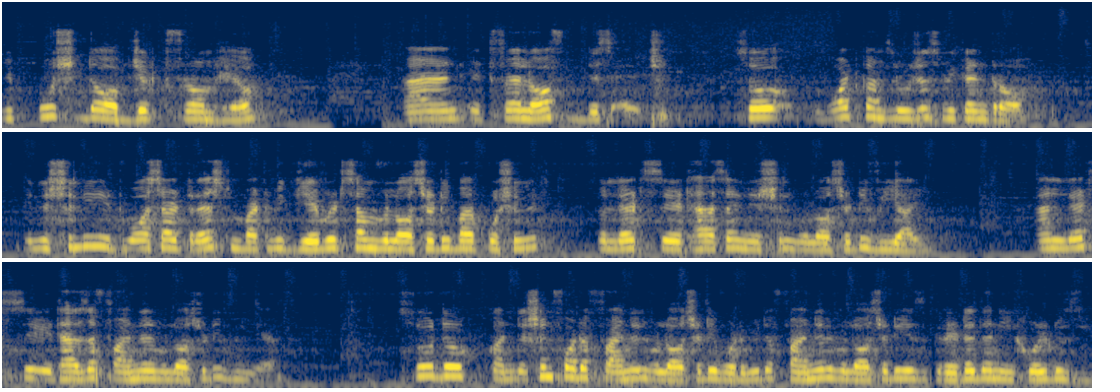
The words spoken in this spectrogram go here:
We push the object from here, and it fell off this edge. So what conclusions we can draw? Initially it was at rest but we gave it some velocity by pushing it. So let's say it has an initial velocity vi and let's say it has a final velocity vf. So the condition for the final velocity would be the final velocity is greater than equal to 0.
